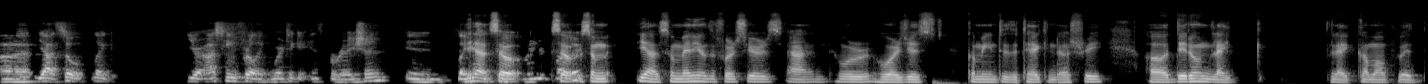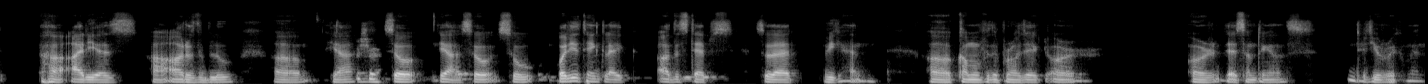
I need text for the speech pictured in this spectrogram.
uh, yeah so like you're asking for like where to get inspiration in like yeah so so some yeah so many of the first years and who are, who are just coming into the tech industry uh, they don't like like come up with uh, ideas uh, out of the blue um, yeah sure. so yeah so so what do you think like are the steps so that we can uh, come up with a project or or there's something else that you recommend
